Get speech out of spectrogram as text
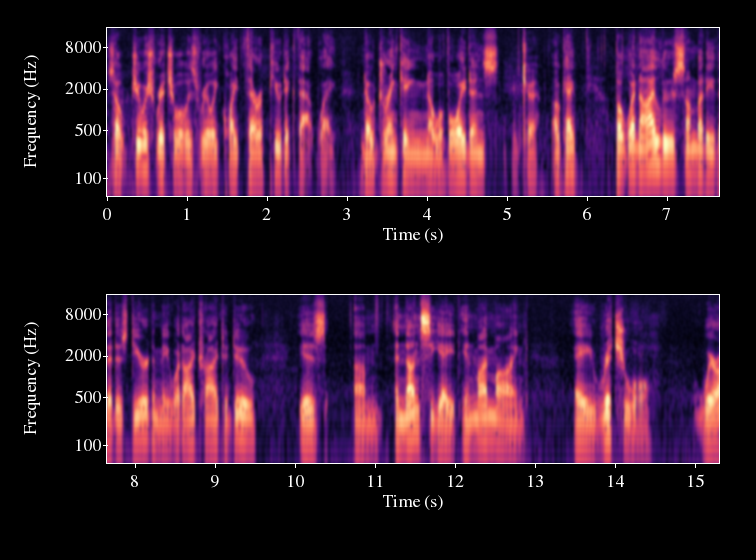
So Hmm. Jewish ritual is really quite therapeutic that way. No drinking, no avoidance, Okay. okay? But when I lose somebody that is dear to me, what I try to do is um, enunciate in my mind a ritual where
